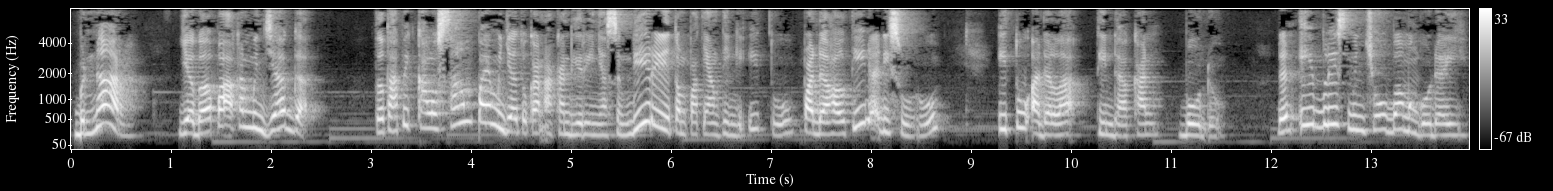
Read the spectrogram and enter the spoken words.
Benar, ya Bapa akan menjaga, tetapi kalau sampai menjatuhkan akan dirinya sendiri di tempat yang tinggi itu, padahal tidak disuruh, itu adalah tindakan bodoh. Dan iblis mencoba menggodai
